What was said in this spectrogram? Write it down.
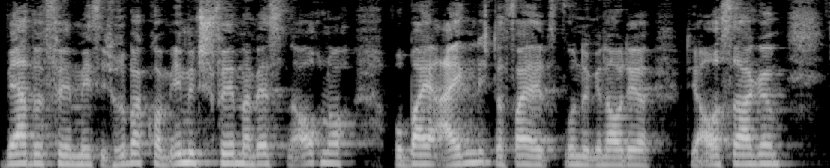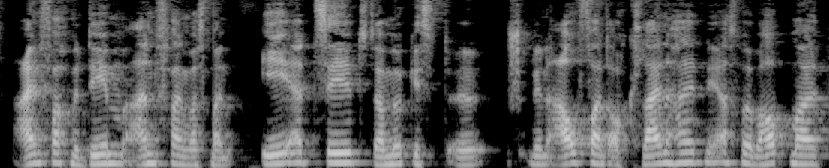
werbefilmmäßig rüberkommen, Imagefilm am besten auch noch. Wobei eigentlich, das war jetzt Grunde genau der, die Aussage, einfach mit dem anfangen, was man eh erzählt, da möglichst äh, den Aufwand auch klein halten erstmal überhaupt mal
